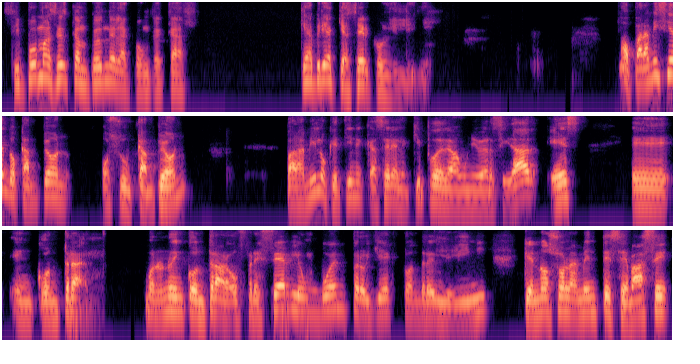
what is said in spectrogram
Si Pumas es campeón de la CONCACAF, ¿qué habría que hacer con Lilini? No, para mí siendo campeón o subcampeón, para mí lo que tiene que hacer el equipo de la universidad es eh, encontrar, bueno, no encontrar, ofrecerle un buen proyecto a Andrés Lilini que no solamente se base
